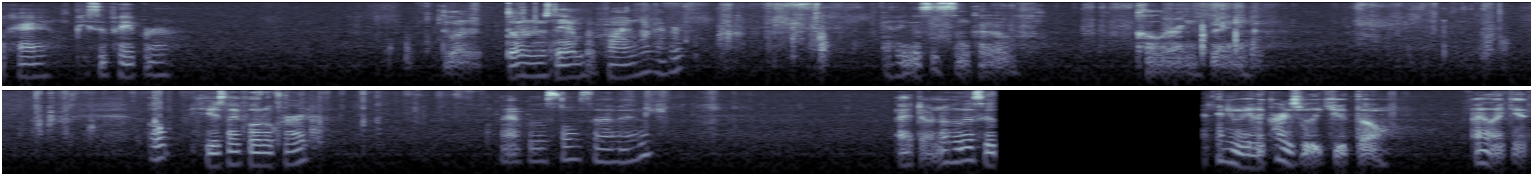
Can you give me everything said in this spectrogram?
Okay, piece of paper. Don't don't understand, but fine, whatever. I think this is some kind of coloring thing. Oh, here's my photo card. Map of the Soul 7. I don't know who this is. Anyway, the card is really cute though. I like it.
